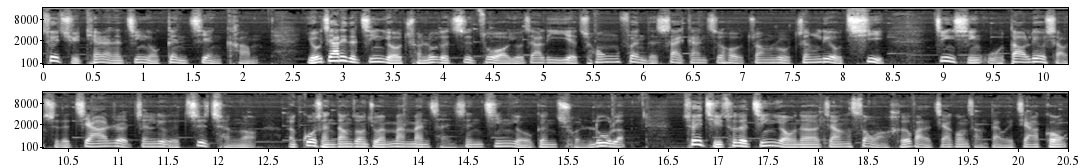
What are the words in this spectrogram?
萃取天然的精油更健康。尤加利的精油纯露的制作，尤加利叶充分的晒干之后，装入蒸馏器，进行五到六小时的加热蒸馏的制成哦。而过程当中就会慢慢产生精油跟纯露了。萃取出的精油呢，将送往合法的加工厂代为加工，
